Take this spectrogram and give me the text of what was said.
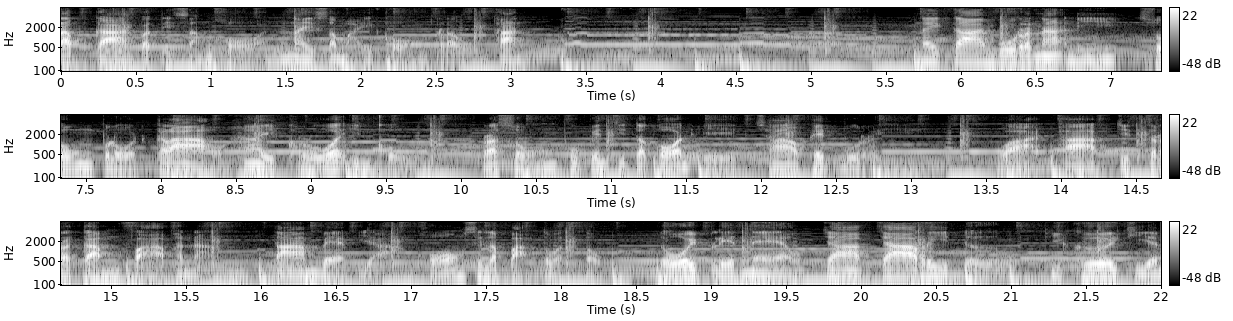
รับการปฏิสังขรณ์ในสมัยของพระองค์ท่าน ในการบูรณะนี้ทรงโปรดเกล้าให้ครัวอินโขงพระสงฆ์ผู้เป็นจิตรกรเอกชาวเพชรบุรี วาดภาพจิตรกรรมฝาผนังตามแบบอย่างของศิลปะตะวันตก โดยเปลี่ยนแนวจากจารีตเดิมที่เคยเขียน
